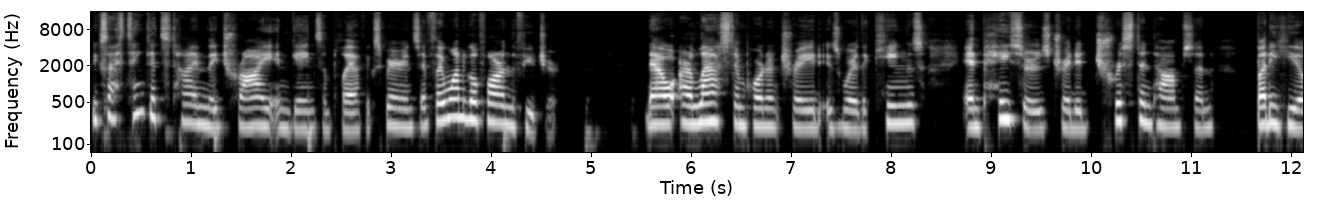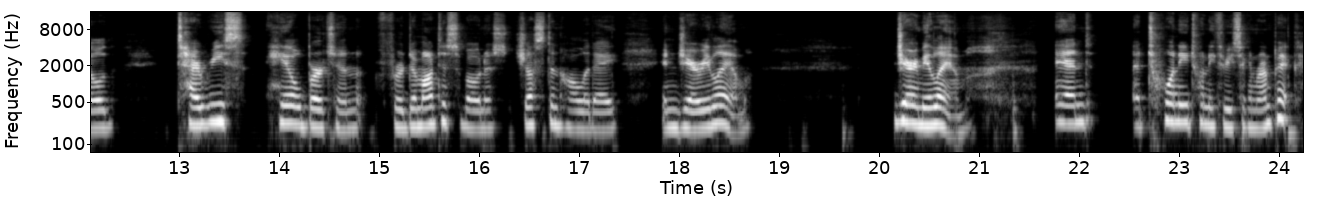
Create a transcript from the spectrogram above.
because I think it's time they try and gain some playoff experience if they want to go far in the future. Now, our last important trade is where the Kings and Pacers traded Tristan Thompson, Buddy Hield, Tyrese Haliburton for Domantas Sabonis, Justin Holiday, and Jerry Lamb. Jeremy Lamb. And a 2023 second round pick.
